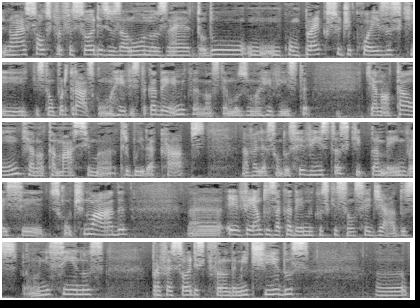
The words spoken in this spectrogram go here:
não é só os professores e os alunos, né? Todo um, um complexo de coisas que, que, estão por trás, como uma revista acadêmica. Nós temos uma revista que é a nota 1, que é a nota máxima atribuída à CAPES, na avaliação das revistas, que também vai ser descontinuada. Uh, eventos acadêmicos que são sediados pelo Unicinos, professores que foram demitidos. Uh,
